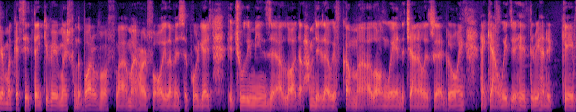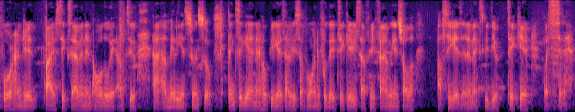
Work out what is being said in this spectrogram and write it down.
I say thank you very much from the bottom of my, my heart for all your love and support guys. It truly means a lot. Alhamdulillah we have come uh, a long way and the channel is uh, growing. And can't wait to hit 300k 400 5 6 7 and all the way up to uh, a million soon. So thanks again. I hope you guys have yourself a wonderful day. Take care of yourself and your family. Inshallah I'll see you guys in the next video. Take care. Wassalam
